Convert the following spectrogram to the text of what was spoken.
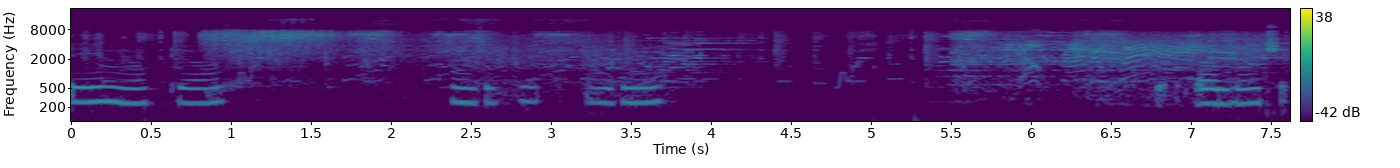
beyin yok ya. Bir vuruyor. Öldüm çık.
